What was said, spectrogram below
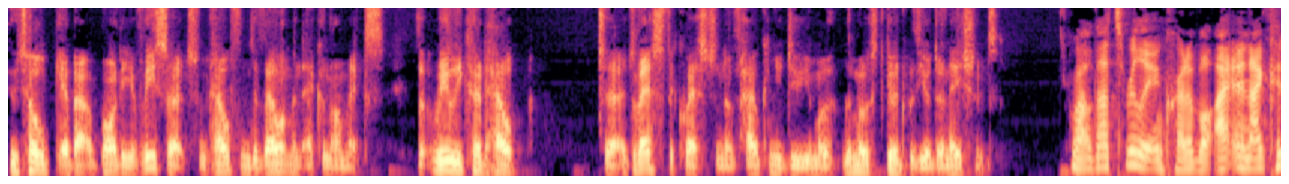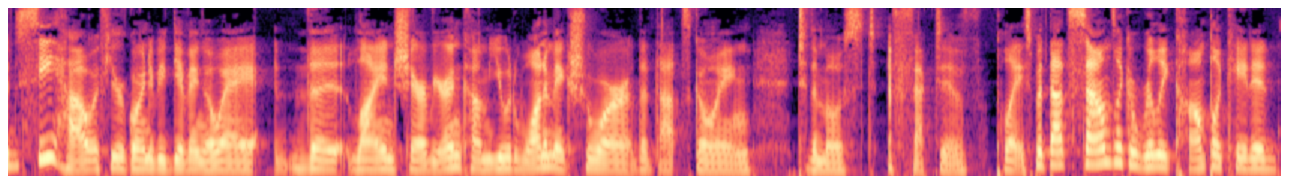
who told me about a body of research from health and development economics that really could help to address the question of how can you do mo- the most good with your donations. Wow, that's really incredible. I, and I could see how, if you're going to be giving away the lion's share of your income, you would want to make sure that that's going to the most effective place. But that sounds like a really complicated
